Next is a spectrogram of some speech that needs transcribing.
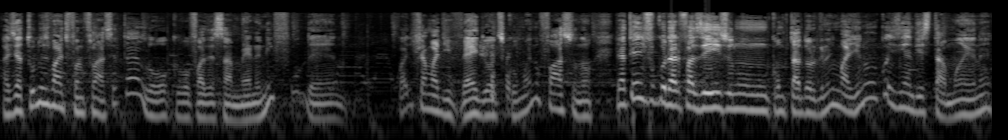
fazia tudo no smartphone. Falava, você tá louco, eu vou fazer essa merda, nem fudendo. Pode chamar de velho, de outros como, mas não faço não. Já tem dificuldade de fazer isso num computador grande, imagina uma coisinha desse tamanho, né?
